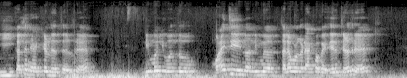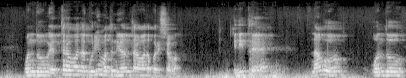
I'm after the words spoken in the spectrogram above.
ಈ ಕಥೆನ ಯಾಕೆ ಕೇಳಿದೆ ಅಂತ ಹೇಳಿದ್ರೆ, ನಿಮ್ಮಲ್ಲಿ ಒಂದು ಮಾಹಿತಿಯನ್ನು ನಿಮ್ಮ ತಲೆ ಒಳಗಡೆ ಹಾಕ್ಬೇಕಾಯ್ತು. ಏನಂತ ಹೇಳಿದ್ರೆ, ಒಂದು ಎತ್ತರವಾದ ಗುರಿ ಮತ್ತು ನಿರಂತರವಾದ ಪರಿಶ್ರಮ. ಇದಿದ್ರೆ ನಾವು ಒಂದು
